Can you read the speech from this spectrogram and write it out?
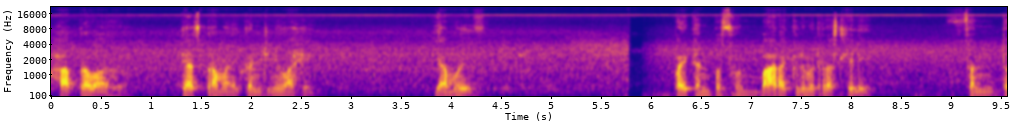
हा प्रवाह त्याचप्रमाणे कंटिन्यू आहे. यामुळे पैठणपासून बारा किलोमीटर असलेले संत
